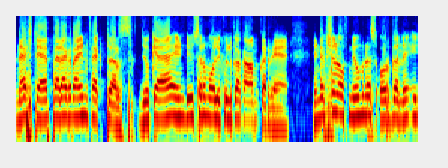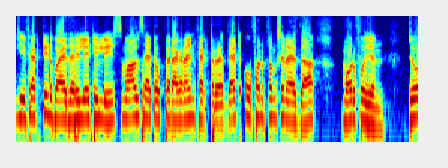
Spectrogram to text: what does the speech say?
नेक्स्ट है पैराग्राइन फैक्टर्स जो क्या है इंड्यूसर मॉलिक्यूल का काम कर रहे हैं। Induction of numerous organ is effected by the relatively small set of paracrine factor that often function as the morphogen जो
